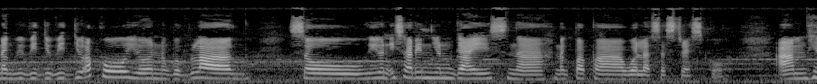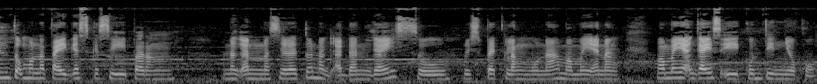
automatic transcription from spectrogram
nagvi-video video ako yun nagba-vlog so yun isa rin yun guys na nagpapawala sa stress ko. Um, hinto muna tayo guys kasi parang nag-ano na sila ito nag-adan guys. So respect lang muna. Mamaya nang mamaya guys i-continue ko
